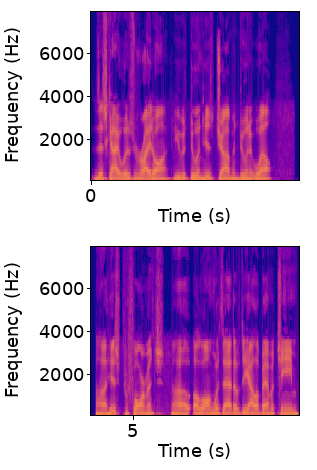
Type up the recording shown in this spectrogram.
this guy was right on. He was doing his job and doing it well. Uh, his performance, uh, along with that of the Alabama team,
